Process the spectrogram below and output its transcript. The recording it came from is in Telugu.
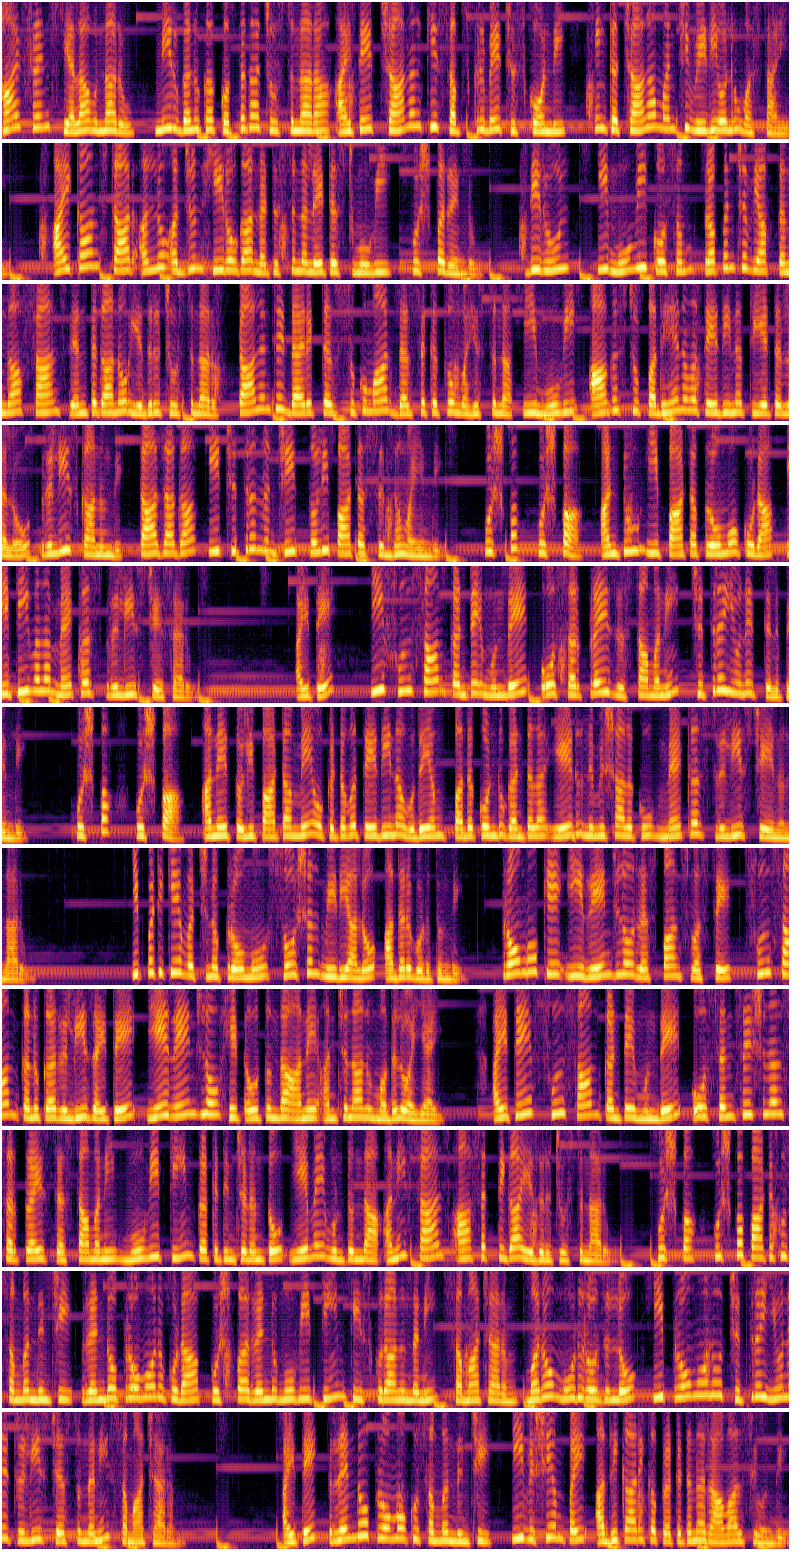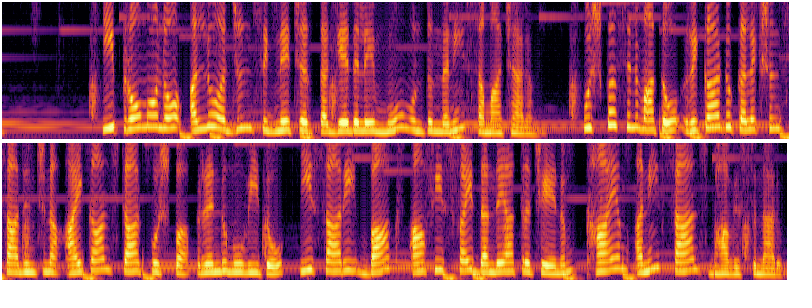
హాయ్ ఫ్రెండ్స్ ఎలా ఉన్నారు? మీరు గనుక కొత్తగా చూస్తున్నారా అయితే ఛానల్కి సబ్స్క్రైబే చేసుకోండి. ఇంకా చాలా మంచి వీడియోలు వస్తాయి. ఐకాన్ స్టార్ అల్లు అర్జున్ హీరోగా నటిస్తున్న లేటెస్ట్ మూవీ పుష్ప రెండు. ది రూల్ ఈ మూవీ కోసం ప్రపంచవ్యాప్తంగా ఫ్యాన్స్ ఎంతగానో ఎదురు చూస్తున్నారు టాలెంటెడ్ డైరెక్టర్ సుకుమార్ దర్శకత్వం వహిస్తున్న ఈ మూవీ ఆగస్టు పదిహేనవ తేదీన థియేటర్లలో రిలీజ్ కానుంది. తాజాగా ఈ చిత్రం నుంచి తొలి పాట సిద్ధం అయింది పుష్ప పుష్ప అంటూ ఈ పాట ప్రోమో కూడా ఇటీవల మేకర్స్ రిలీజ్ చేశారు. అయితే ఈ ఫుల్ సాంగ్ కంటే ముందే ఓ సర్ప్రైజ్ ఇస్తామని చిత్ర యూనిట్ తెలిపింది. పుష్ప పుష్ప అనే తొలి పాట మే ఒకటవ తేదీన ఉదయం పదకొండు గంటల ఏడు నిమిషాలకు మేకర్స్ రిలీజ్ చేయనున్నారు. ఇప్పటికే వచ్చిన ప్రోమో సోషల్ మీడియాలో అదరగొడుతుంది. ప్రోమోకే ఈ రేంజ్లో రెస్పాన్స్ వస్తే ఫుల్ సాంగ్ కనుక రిలీజ్ అయితే ఏ రేంజ్లో హిట్ అవుతుందా అనే అంచనాలు మొదలు అయ్యాయి. అయితే ఫుల్ సాంగ్ కంటే ముందే ఓ సెన్సేషనల్ సర్ప్రైజ్ తెస్తామని మూవీ టీం ప్రకటించడంతో ఏమై ఉంటుందా అని ఫ్యాన్స్ ఆసక్తిగా ఎదురుచూస్తున్నారు. పుష్ప పుష్ప పాటకు సంబంధించి రెండో ప్రోమోను కూడా పుష్ప రెండు మూవీ టీం తీసుకురానుందని సమాచారం. మరో మూడు రోజుల్లో ఈ ప్రోమోను చిత్ర యూనిట్ రిలీజ్ చేస్తుందని సమాచారం. అయితే రెండో ప్రోమోకు సంబంధించి ఈ విషయంపై అధికారిక ప్రకటన రావాల్సి ఉంది. ఈ ప్రోమోలో అల్లు అర్జున్ సిగ్నేచర్ తగ్గేదలే మూవ్ ఉంటుందని సమాచారం. పుష్ప సినిమాతో రికార్డు కలెక్షన్స్ సాధించిన ఐకాన్ స్టార్ పుష్ప రెండు మూవీతో ఈసారి బాక్స్ ఆఫీస్ పై దండయాత్ర చేయడం ఖాయం అని ఫ్యాన్స్ భావిస్తున్నారు.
